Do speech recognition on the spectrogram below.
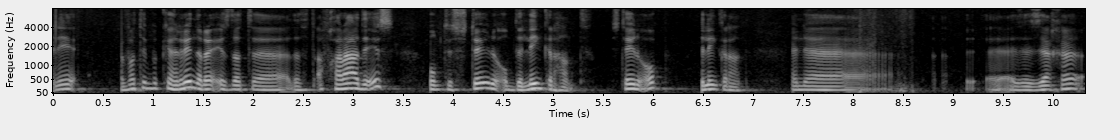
Nee, wat ik me kan herinneren is dat, eh, dat het afgeraden is om te steunen op de linkerhand. Steunen op de linkerhand. En eh, ze zeggen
